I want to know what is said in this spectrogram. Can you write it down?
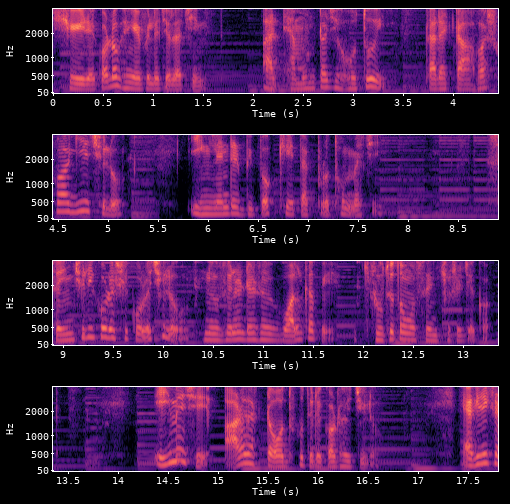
সেই রেকর্ডও ভেঙে ফেলেছে রাচিন। আর এমনটা যে হতোই, তার একটা আভাস পাওয়া গিয়েছিল ইংল্যান্ডের বিপক্ষে তার প্রথম ম্যাচে। সেঞ্চুরি করে সে করেছিল নিউজিল্যান্ডের হয়ে ওয়ার্ল্ড কাপে দ্রুততম সেঞ্চুরি রেকর্ড। এই ম্যাচে আরও একটা অদ্ভুত রেকর্ড হয়েছিল। একদিকে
